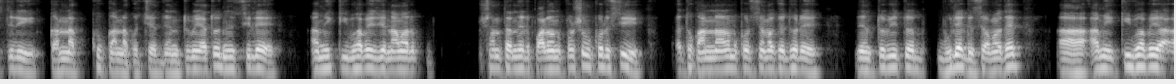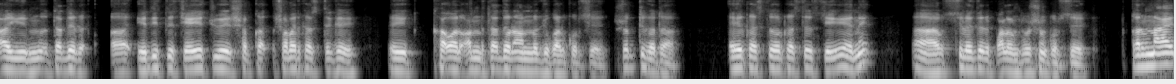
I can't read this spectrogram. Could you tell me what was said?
স্ত্রী কান্না, খুব কান্না করছে। যে তুমি এতদিন ছিলে, আমি কীভাবে যে আমার সন্তানের পালন পোষণ করেছি, এত কান্না আরম্ভ করছে আমাকে ধরে। তুমি তো ভুলে গেছো আমাদের আমি কীভাবে তাদের এদিকে চেয়ে চুয়ে সব সবার কাছ থেকে এই খাওয়ার অন্ন, তাদের অন্ন জোগাড় করছে। সত্যি কথা। এর কাছ থেকে, ওর কাছ থেকে চেয়ে এনে ছেলেদের পালন পোষণ করছে। কারণ আয়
